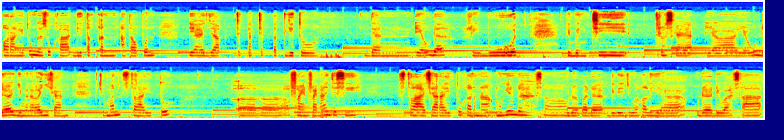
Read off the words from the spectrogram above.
orang itu nggak suka ditekan ataupun diajak cepet-cepet gitu. Dan ya udah ribut dibenci terus kayak ya ya udah gimana lagi kan? Cuman setelah itu uh, eh, fine fine aja sih setelah acara itu karena mungkin udah sama udah pada gede juga kali ya udah dewasa.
